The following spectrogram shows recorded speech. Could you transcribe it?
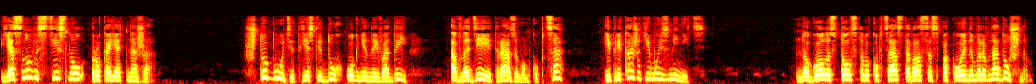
Я снова стиснул рукоять ножа. Что будет, если дух огненной воды овладеет разумом купца и прикажет ему изменить? Но голос толстого купца оставался спокойным и равнодушным.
